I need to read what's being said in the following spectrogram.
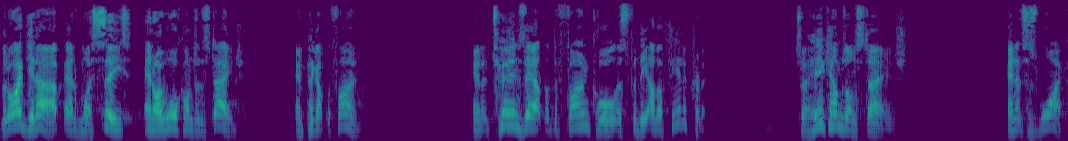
that I get up out of my seat and I walk onto the stage and pick up the phone. And it turns out that the phone call is for the other theatre critic. So he comes on stage and it's his wife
